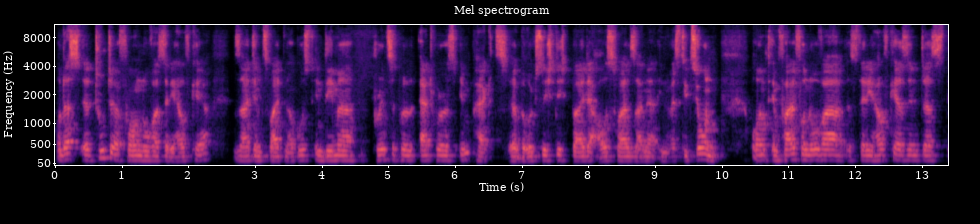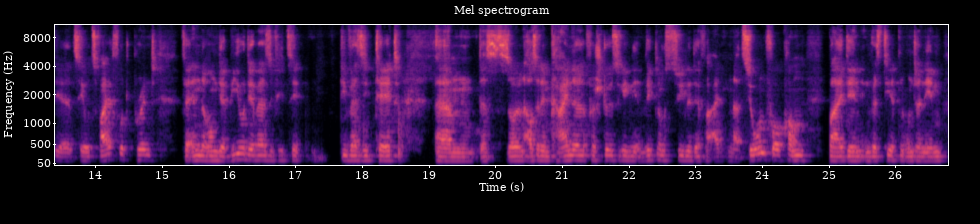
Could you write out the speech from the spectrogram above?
Und das äh, tut der Fonds Nova Steady Healthcare seit dem 2. August, indem er Principal Adverse Impacts äh, berücksichtigt bei der Auswahl seiner Investitionen. Und im Fall von Nova Steady Healthcare sind das der CO2-Footprint, Veränderung der Biodiversität, ähm, das sollen außerdem keine Verstöße gegen die Entwicklungsziele der Vereinten Nationen vorkommen bei den investierten Unternehmen.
